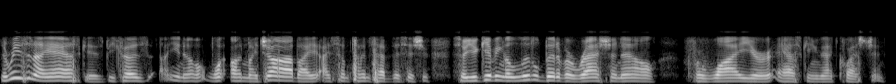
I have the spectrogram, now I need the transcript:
the reason I ask is because, uh, you know, on my job, I, I sometimes have this issue. So you're giving a little bit of a rationale for why you're asking that question.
